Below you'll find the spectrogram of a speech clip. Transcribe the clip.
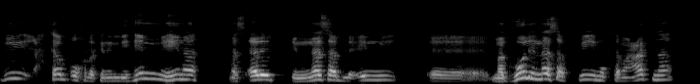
دي أحكام أخرى لكن اللي يهم هنا مسألة النسب لأن آه، مجهول النسب في مجتمعاتنا.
